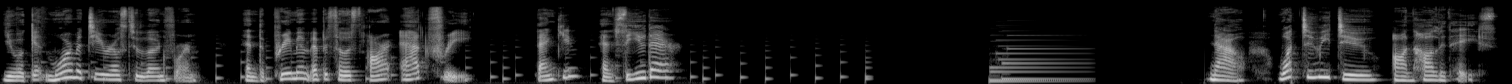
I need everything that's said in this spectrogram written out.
you will get more materials to learn from. And the premium episodes are ad free. Thank you and see you there. Now, what do we do on holidays?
